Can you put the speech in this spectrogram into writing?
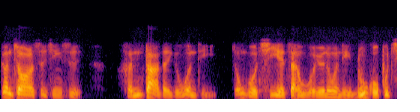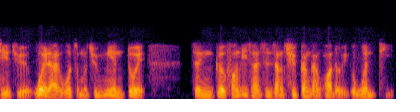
更重要的事情是，很大的一个问题，中国企业债务违约的问题，如果不解决，未来我怎么去面对整个房地产市场去杠杆化的一个问题？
